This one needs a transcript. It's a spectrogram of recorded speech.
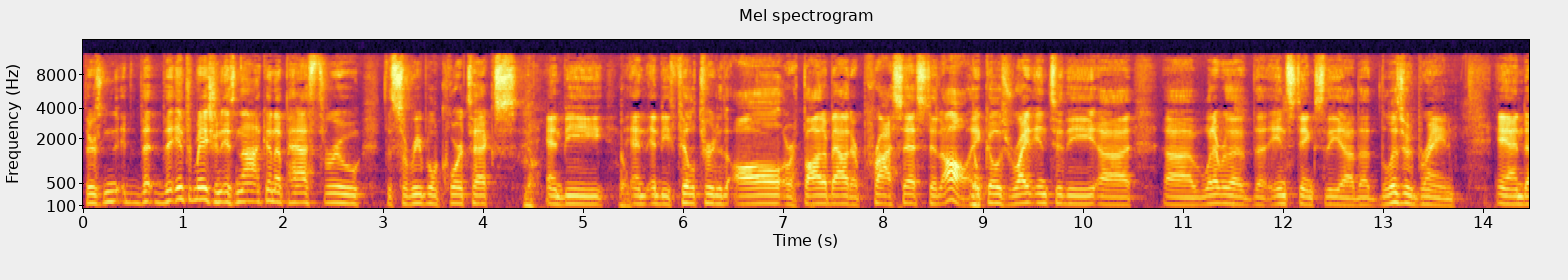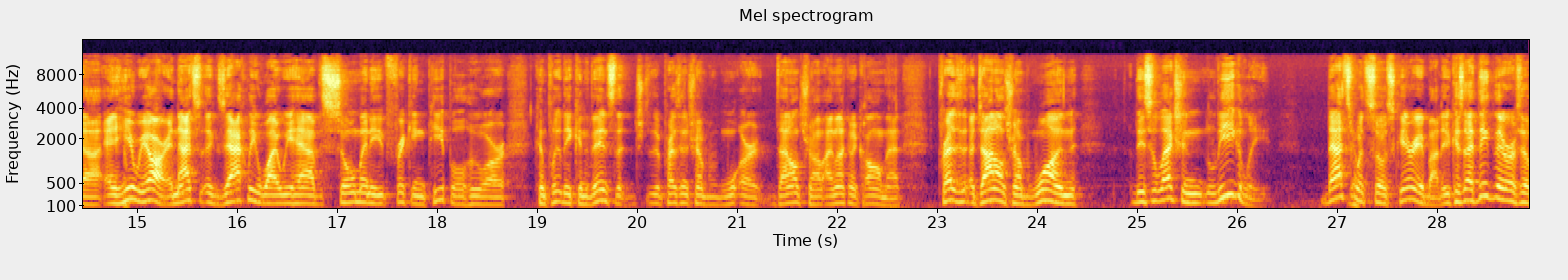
There's the, the information is not going to pass through the cerebral cortex and be and, and be filtered at all, or thought about, or processed at all. It goes right into the uh, uh, whatever the, the instincts, the, uh, the the lizard brain, and uh, and here we are, and that's exactly why we have so many freaking people who are completely convinced that the President Trump or Donald Trump, I'm not going to call him that, President uh, Donald Trump won this election legally. That's what's so scary about it because I think there is a,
